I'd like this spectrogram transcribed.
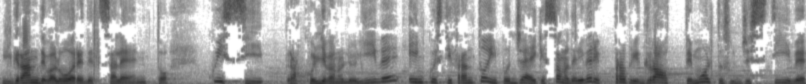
il grande valore del Salento. Qui si raccoglievano le olive e in questi frantoi ipogei, che sono delle vere e proprie grotte molto suggestive,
